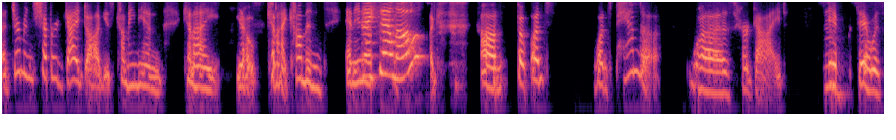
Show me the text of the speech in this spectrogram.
a German Shepherd guide dog is coming in. Can I, you know, can I come and and can I say hello? Um, but once once Panda was her guide, mm. it, there was,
